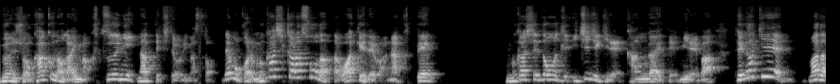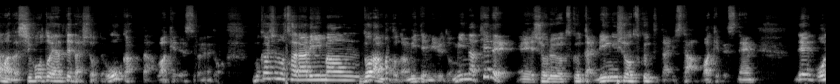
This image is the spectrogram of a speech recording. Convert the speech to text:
文章を書くのが今普通になってきておりますと。でもこれ昔からそうだったわけではなくて、昔と一時期で考えてみれば、手書きでまだまだ仕事やってた人って多かったわけですよねと。昔のサラリーマンドラマとか見てみると、みんな手で、え書類を作ったり、臨時書を作ってたりしたわけですね。で、同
